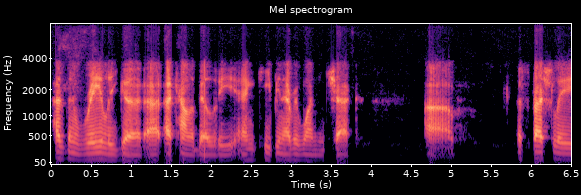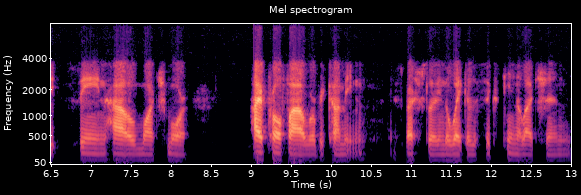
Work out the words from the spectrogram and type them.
has been really good at accountability and keeping everyone in check. Uh, especially seeing how much more high profile we're becoming, especially in the wake of the 16 election.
